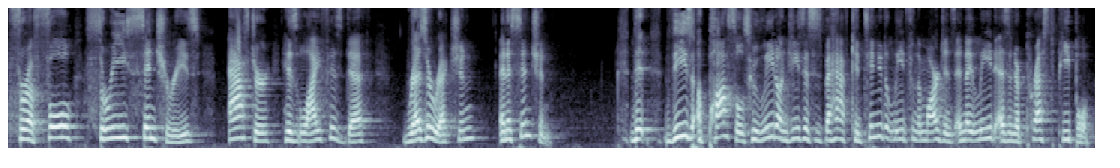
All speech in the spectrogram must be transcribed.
for a full three centuries after his life, his death, resurrection, and ascension. That these apostles who lead on Jesus' behalf continue to lead from the margins and they lead as an oppressed people.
